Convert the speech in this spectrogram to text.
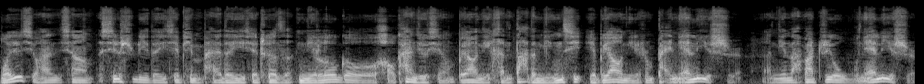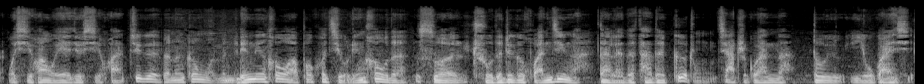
我就喜欢像新势力的一些品牌的一些车子，你 logo 好看就行，不要你很大的名气，也不要你什么百年历史啊，你哪怕只有五年历史，我喜欢我也就喜欢。这个可能跟我们零零后啊，包括九零后的所处的这个环境啊，带来的他的各种价值观呢。都有有关系，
